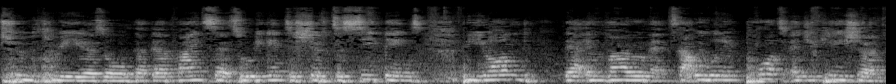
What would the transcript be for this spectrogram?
two, three years old, that their mindsets will begin to shift to see things beyond their environments, that we will import education,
